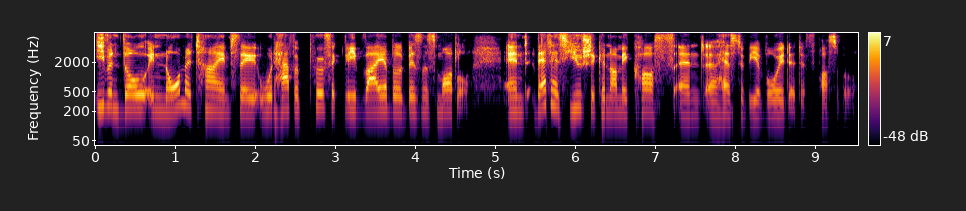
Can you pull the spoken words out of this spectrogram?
even though in normal times they would have a perfectly viable business model, and that has huge economic costs and uh, has to be avoided if possible.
